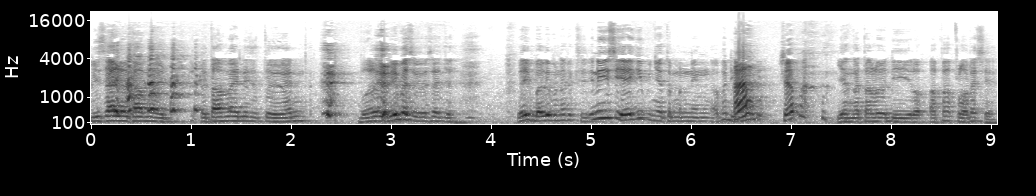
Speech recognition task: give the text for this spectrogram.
bisa lu tambahin. Lu tambahin di situ kan. Boleh bebas bebas aja. Tapi Bali menarik sih. Ini si Egi punya temen yang apa di Hah? Bali? Siapa? Yang kata lu di apa Flores ya?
